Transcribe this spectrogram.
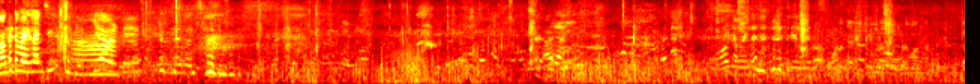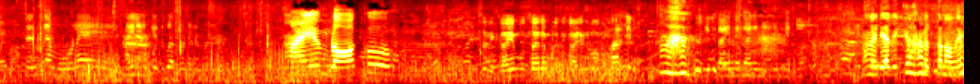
നോക്കട്ടെ മൈലാഞ്ചി. മഴയും ബ്ലോക്കും. മര്യാദയ്ക്ക് നടത്തണമേ.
